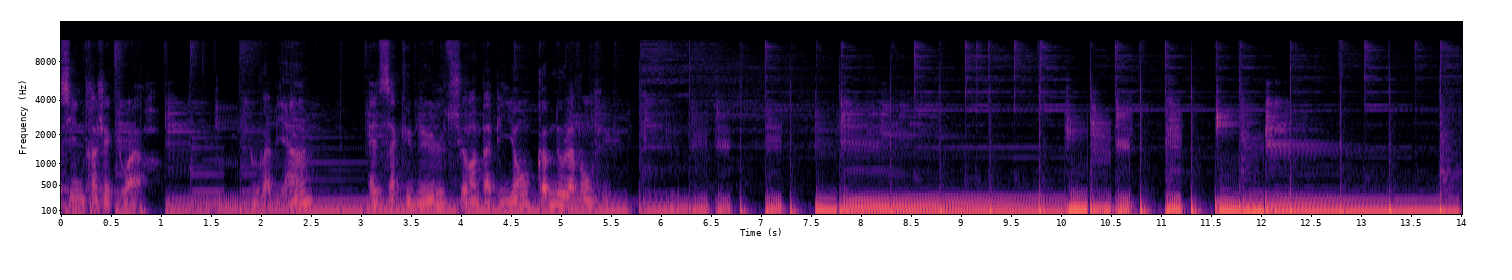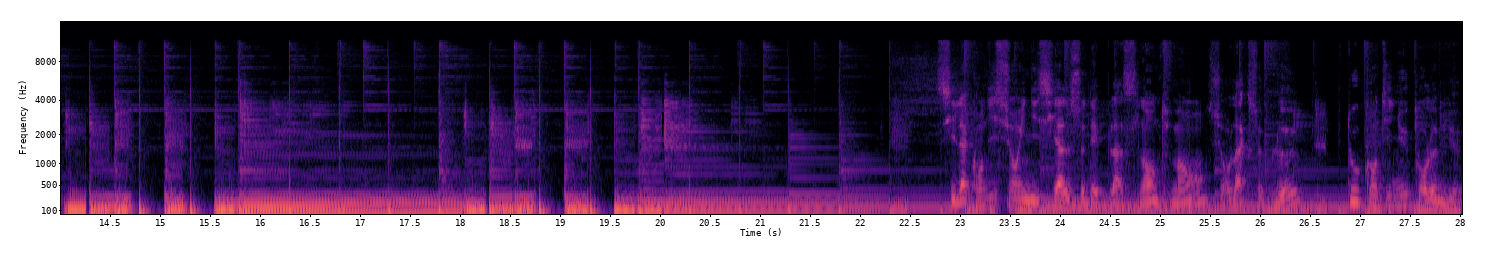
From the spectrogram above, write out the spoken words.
Voici une trajectoire. Tout va bien, elle s'accumule sur un papillon comme nous l'avons vu. Si la condition initiale se déplace lentement sur l'axe bleu, tout continue pour le mieux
